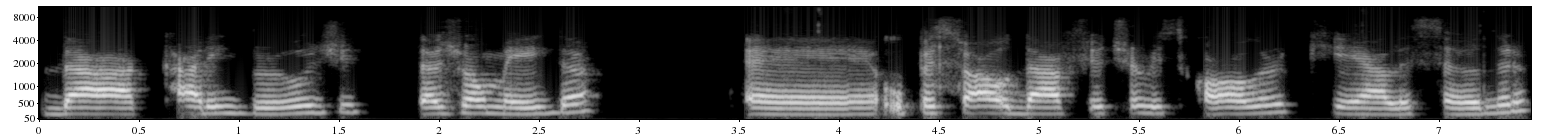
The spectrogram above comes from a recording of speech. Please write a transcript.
da Karen Brood, da João Almeida, é, o pessoal da Future Scholar, que é a Alessandra,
